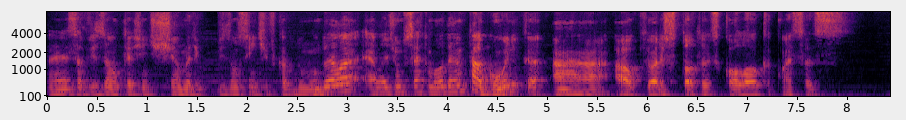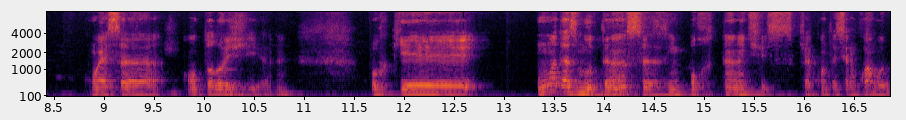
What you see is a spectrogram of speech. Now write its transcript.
né, essa visão que a gente chama de visão científica do mundo, ela, ela de um certo modo é antagônica a, ao que Aristóteles coloca com essas com essa ontologia, né? Porque uma das mudanças importantes que aconteceram com a,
